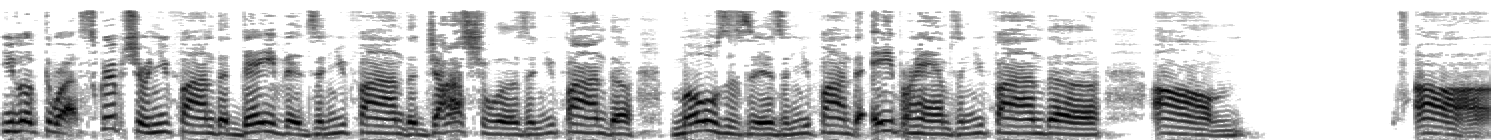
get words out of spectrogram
You look throughout scripture and you find the Davids and you find the Joshuas and you find the Moseses and you find the Abrahams and you find the, um, uh,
